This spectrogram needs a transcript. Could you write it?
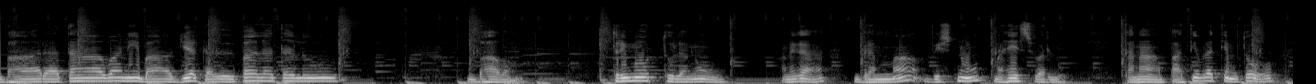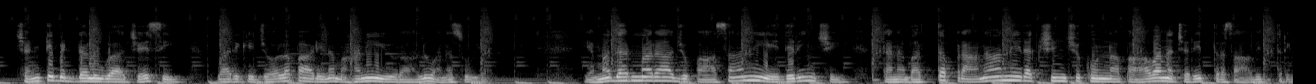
భారతావని భాగ్య కల్పలతలు భావం. త్రిమూర్తులను అనగా బ్రహ్మ విష్ణు మహేశ్వరులు తన పాతివ్రత్యంతో చంటి బిడ్డలుగా చేసి వారికి జోలపాడిన మహనీయురాలు అనసూయ. యమధర్మరాజు పాసాన్ని ఎదిరించి తన భర్త ప్రాణాన్ని రక్షించుకున్న పావన చరిత్ర సావిత్రి.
